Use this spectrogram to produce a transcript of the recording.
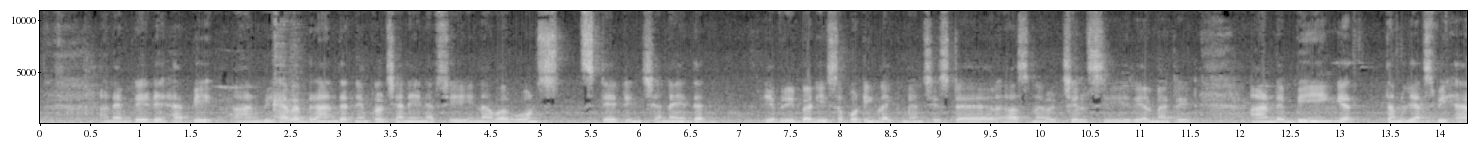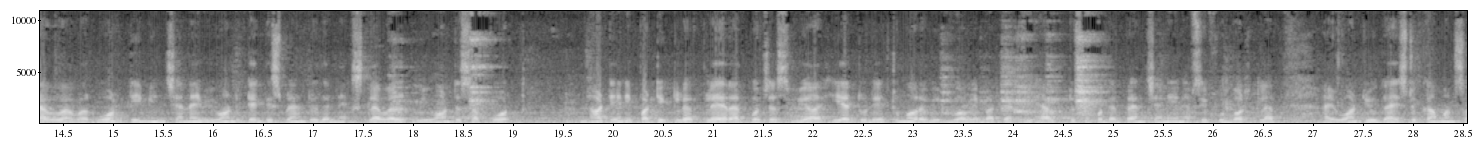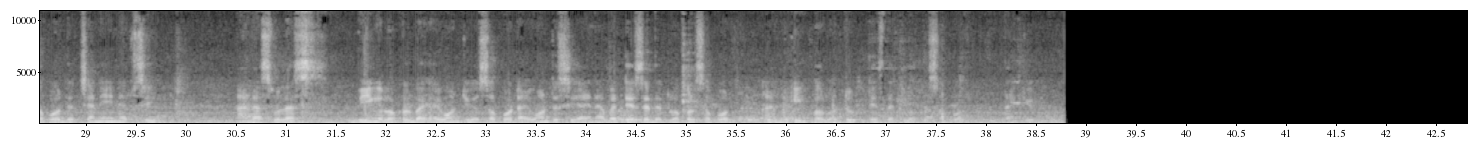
and I'm really happy. And we have a brand that name called Chennai FC in our own state in Chennai that everybody is supporting like Manchester, Arsenal, Chelsea, Real Madrid and being a Tamilians, we have our own team in Chennai. We want to take this brand to the next level. We want to support not any particular player or coaches. We are here today, tomorrow we'll go away, but that we have to support the brand Chennai FC Football Club. I want you guys to come and support the Chennai FC and as well as being a local boy, I want your support. I want to see, I never tasted that local support. I'm looking forward to taste that local support. Thank you.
